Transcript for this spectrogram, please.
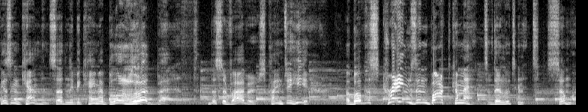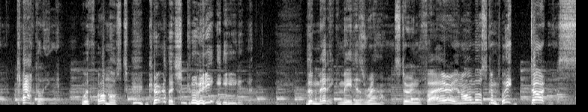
his encampment suddenly became a bloodbath. The survivors claimed to hear, above the screams and barked commands of their lieutenant, someone cackling with almost girlish glee. The medic made his rounds during the fire in almost complete darkness,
